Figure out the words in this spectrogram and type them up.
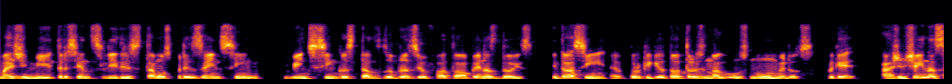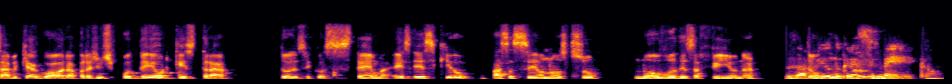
mais de 1.300 líderes, estamos presentes em 25 estados do Brasil, faltam apenas dois. Então, assim, é, por que, que eu estou trazendo alguns números? Porque a gente ainda sabe que agora, para a gente poder orquestrar todo esse ecossistema, esse que passa a ser o nosso novo desafio, né? Desafio então, do um, crescimento.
